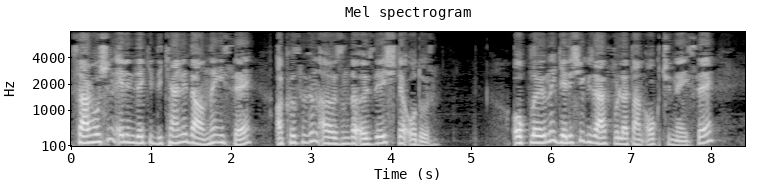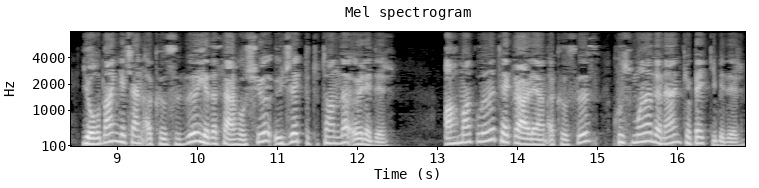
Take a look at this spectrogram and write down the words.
Sarhoşun elindeki dikenli dal ne ise, akılsızın ağzında özdeyiş de odur. Oklarını gelişi güzel fırlatan okçu neyse, yoldan geçen akılsızlığı ya da sarhoşu ücretle tutan da öyledir. Ahmaklığını tekrarlayan akılsız, kusmuna dönen köpek gibidir.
